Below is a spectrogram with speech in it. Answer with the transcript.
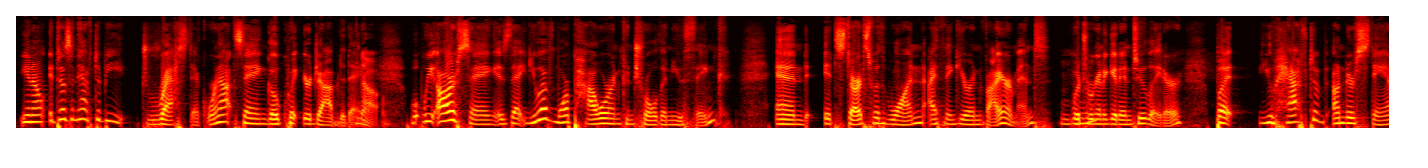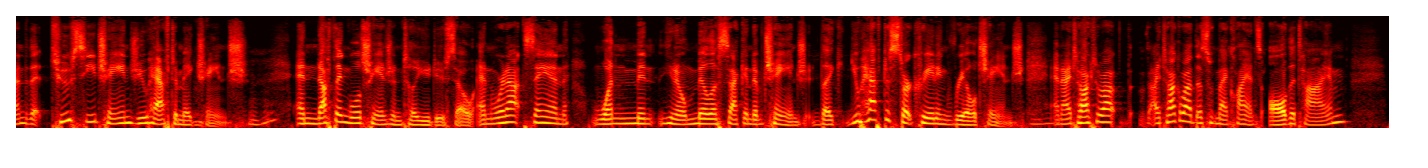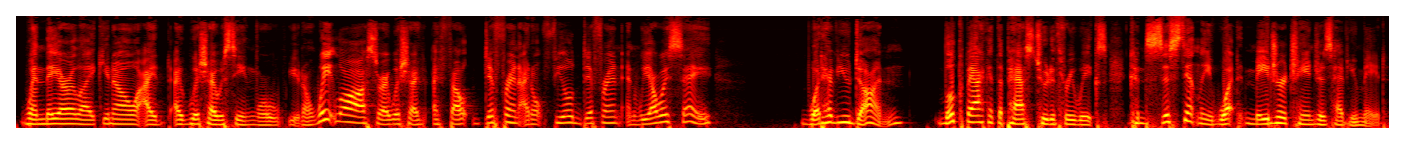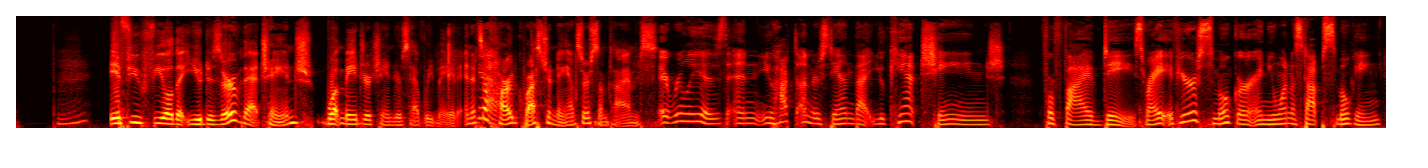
You know, it doesn't have to be drastic. We're not saying go quit your job today. No. What we are saying is that you have more power and control than you think. And it starts with one, I think, your environment, which we're mm-hmm. going to get into later. But you have to understand that to see change, you have to make change. Mm-hmm. And nothing will change until you do so. And we're not saying one min, you know, millisecond of change. Like you have to start creating real change. Mm-hmm. And I talked about I talk about this with my clients all the time when they are like, you know, I, I wish I was seeing more, you know, weight loss or I wish I, I felt different. I don't feel different. And we always say, what have you done? Look back at the past two to three weeks. Consistently, what major changes have you made? Mm-hmm. If you feel that you deserve that change, what major changes have we made? And it's a hard question to answer sometimes. It really is. And you have to understand that you can't change for five days, right? If you're a smoker and you want to stop smoking,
